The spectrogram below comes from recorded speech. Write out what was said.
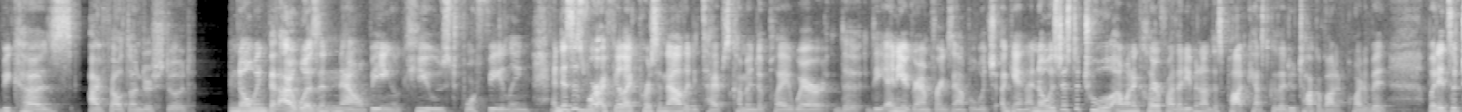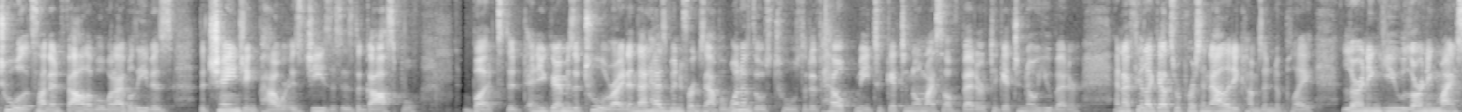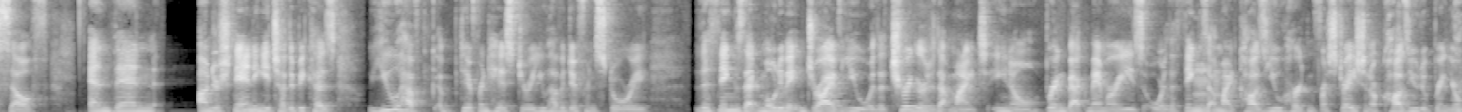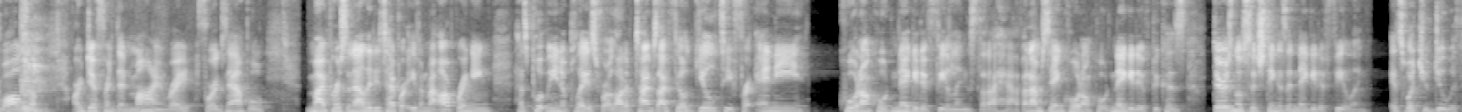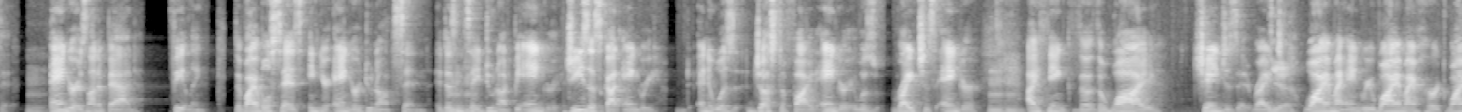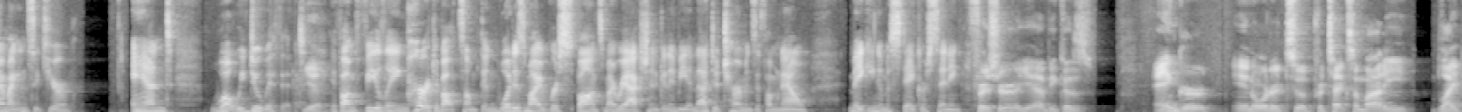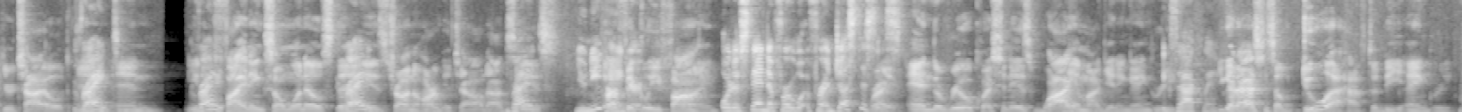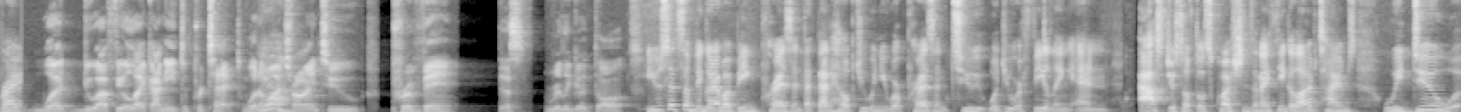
because I felt understood. Knowing that I wasn't now being accused for feeling. And this is where I feel like personality types come into play where the the Enneagram for example, which again, I know is just a tool. I want to clarify that even on this podcast because I do talk about it quite a bit, but it's a tool, it's not infallible. What I believe is the changing power is Jesus, is the gospel but the enneagram is a tool right? And that has been for example one of those tools that have helped me to get to know myself better to get to know you better. And i feel like that's where personality comes into play learning you learning myself and then understanding each other because you have a different history you have a different story the things that motivate and drive you or the triggers that might you know bring back memories or the things that mm-hmm. might cause you hurt and frustration or cause you to bring your walls up are different than mine right? For example my personality type or even my upbringing has put me in a place where a lot of times i feel guilty for any quote unquote negative feelings that i have. And i'm saying quote unquote negative because there is no such thing as a negative feeling. It's what you do with it. Hmm. Anger is not a bad feeling. The Bible says, in your anger, do not sin. It doesn't mm-hmm. say, do not be angry. Jesus got angry and it was justified anger, it was righteous anger. Mm-hmm. I think the, the why changes it, right? Yeah. Why am I angry? Why am I hurt? Why am I insecure? And what we do with it. Yeah. If I'm feeling hurt about something, what is my response, my reaction going to be? And that determines if I'm now making a mistake or sinning. For sure, yeah, because anger, in order to protect somebody like your child, and, Right. and you know, Right. fighting someone else that is Right. trying to harm your child, I'd say Right. it's You need anger. perfectly fine. Or to stand up for for injustices. Right. And the real question is, why am I getting angry? Exactly. You got to ask yourself, do I have to be angry? Right. What do I feel like I need to protect? What am I trying to prevent? That's really good thoughts. you said something good about being present that that helped you when you were present to what you were feeling and asked yourself those questions and i think a lot of times we do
